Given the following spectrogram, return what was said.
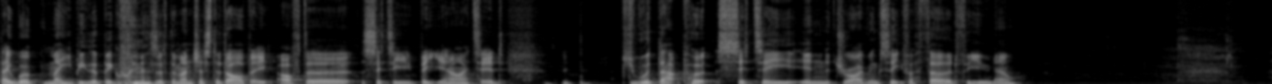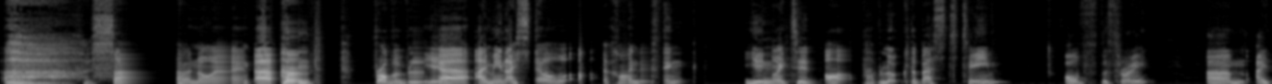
they were maybe the big winners of the Manchester derby after City beat United. Would that put City in the driving seat for third for you now? Ah, so annoying. Um, Probably, yeah. I mean, I still kind of think United are, have looked the best team of the three. Um, I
